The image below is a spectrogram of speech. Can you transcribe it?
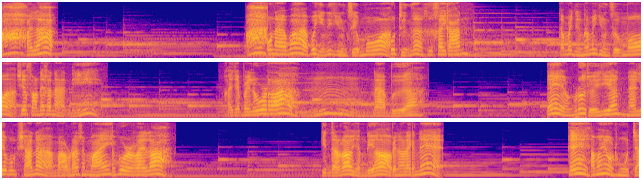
อ้าไปละอ้าพวกนายว่าผู้หญิงที่ยุนเสียวโม่พูดถึงอะคือใครกันทำไมถึงทำให้ยุนเสียวโม่เชื่อฟังได้ขนาดนี้ ใครจะไปรู้ล่ะอืมน่าเบื่อ เฮ้ยรู้เฉยเยียนนายเรียกพวกฉันอะมาแล้วทำไมไม่พูดอะไรล่ะ กินแต่เหล้าอย่างเดียว เป็นอะไรกันแน่ เฮ้ยทำให้หดหูใจ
